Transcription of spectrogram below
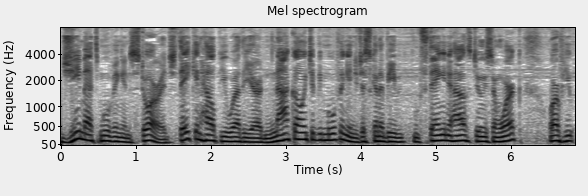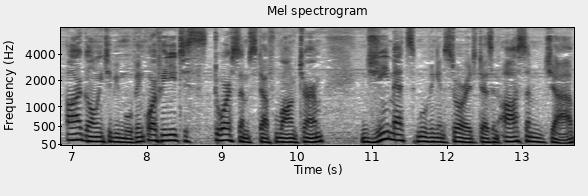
GMET's Moving and Storage, they can help you whether you're not going to be moving and you're just going to be staying in your house doing some work, or if you are going to be moving, or if you need to store some stuff long term. GMET's Moving and Storage does an awesome job.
